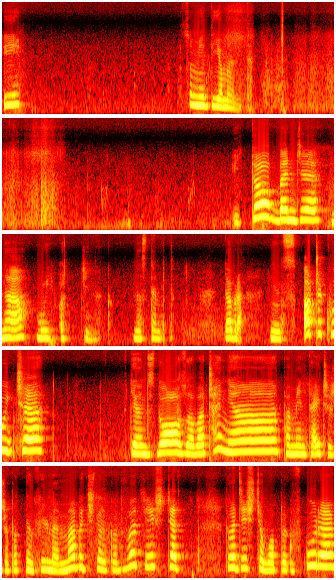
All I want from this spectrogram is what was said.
I w sumie diamenty. I to będzie na mój odcinek następny. Dobra, więc oczekujcie. Więc do zobaczenia. Pamiętajcie, że pod tym filmem ma być tylko 20, 20 łapek w górę.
